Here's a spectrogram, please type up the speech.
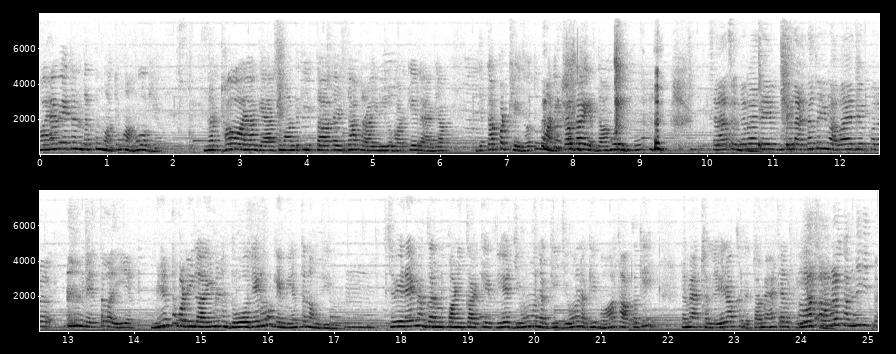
ਹਾਏ ਵੇ ਤੇ ਅੰਦਰ ਧੂਆਂ ਧੂਆਂ ਹੋ ਗਿਆ। ਨੱਠਾ ਆਇਆ, ਗੈਸ ਬੰਦ ਕੀਤਾ ਤੇ ਏਦਾਂ ਫਰਾਈ ਵੀਲ ਫੜ ਕੇ ਲੈ ਗਿਆ। ਜਿੱਦਾਂ ਪੱਠੇ ਜੋ ਧੂਆਂ ਨਿਕਲਦਾ, ਏਦਾਂ ਹੋਈ। ਚਾਹ ਸ਼ੁਗਰ ਆ ਜੇ ਮੈਨੂੰ ਲੱਗਦਾ ਤੁਸੀਂ ਵਾਵਾ ਇਹਦੇ ਉੱਪਰ ਮਿਹਨਤ ਲਾਈ ਆ। ਮਿਹਨਤ ਬੜੀ ਲਾਈ ਮੈਨੂੰ 2 ਦਿਨ ਹੋ ਗਏ ਮਿਹਨਤ ਲਾਉਂਦੀ ਨੂੰ। ਸਵੇਰੇ ਮੈਂ ਗਰਮ ਪਾਣੀ ਕਰਕੇ ਫੇਰ ਜਿਉਂ ਲੱਗੀ ਜਿਉਂ ਲੱਗੀ ਬਾਹ ਥੱਕ ਗਈ ਤੇ ਮੈਂ ਥੱਲੇ ਰੱਖ ਦਿੱਤਾ ਮੈਂ ਕਿਹਾ ਚੱਲ ਆਹ ਆਹ ਫੇਰ ਵਾਲਾ ਕੰਮ ਨਹੀਂ ਕੀਤਾ?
